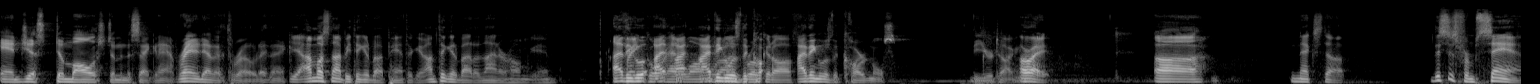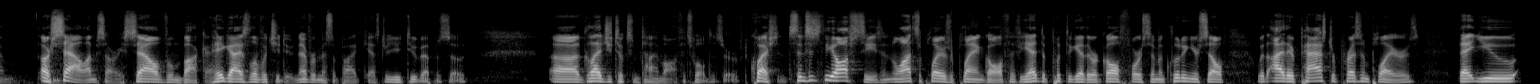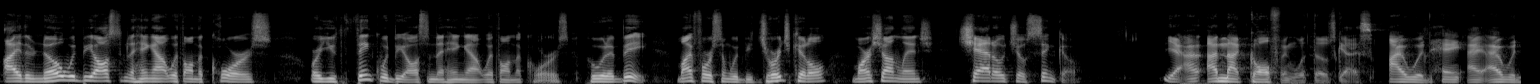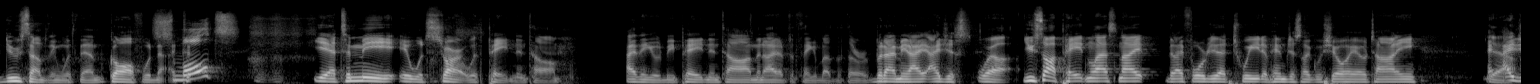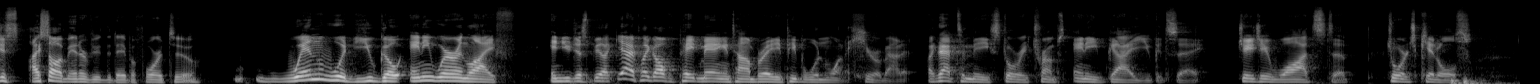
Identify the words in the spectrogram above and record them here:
and just demolished them in the second half. Ran it down their throat. I think. Yeah, I must not be thinking about a Panther game. I'm thinking about a Niner home game. I think Frank it- I, had a I- long I think it was the broke Car- it off. I think it was the Cardinals that you're talking. All about. right. Uh, next up, this is from Sam or Sal. I'm sorry, Sal Vumbaka. Hey guys, love what you do. Never miss a podcast or YouTube episode. Uh, glad you took some time off. It's well deserved. Question: Since it's the off season and lots of players are playing golf, if you had to put together a golf foursome, including yourself, with either past or present players that you either know would be awesome to hang out with on the course, or you think would be awesome to hang out with on the course, who would it be? My foursome would be George Kittle, Marshawn Lynch, Chad Ochocinco. Yeah, I, I'm not golfing with those guys. I would hang. I, I would do something with them. Golf would not. Smoltz? Yeah, to me, it would start with Peyton and Tom. I think it would be Peyton and Tom, and I'd have to think about the third. But I mean, I, I just Well, you saw Peyton last night. Did I forward you that tweet of him just like with Shohei Ohtani? I- yeah. I just I saw him interviewed the day before too. when would you go anywhere in life and you just be like, yeah, I play golf with Peyton Manning and Tom Brady? People wouldn't want to hear about it. Like that to me, story trumps any guy you could say. J.J. Watts to George Kittles.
